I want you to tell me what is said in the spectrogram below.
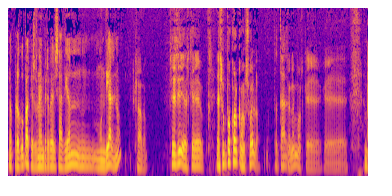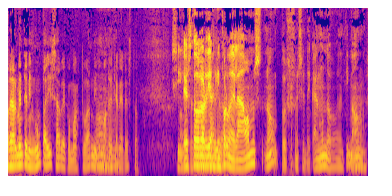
nos preocupa es que es una improvisación mundial, ¿no? Claro. Sí, sí, es que es un poco el consuelo. Total. Tenemos que, que... Realmente ningún país sabe cómo actuar ni cómo No. detener esto. Si No, lees todos los días el informe de la OMS, ¿no? Pues se te cae el mundo encima, vamos.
